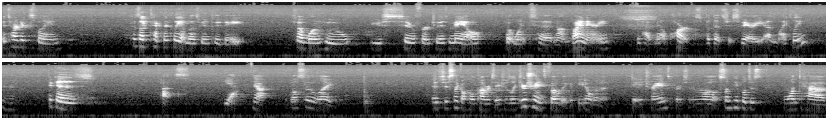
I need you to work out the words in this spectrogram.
It's hard to explain. Because like technically, a lesbian could date someone who used to refer to as male, but went to non-binary and has male parts. But that's just very unlikely mm-hmm. because that's yeah. Yeah. Also, like, it's just like a whole conversation. It's like, you're transphobic if you don't want to date a trans person. Well, some people just want to have,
